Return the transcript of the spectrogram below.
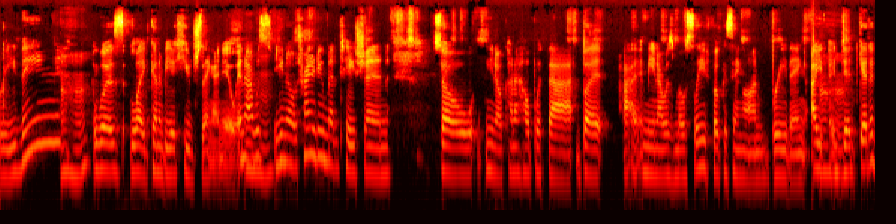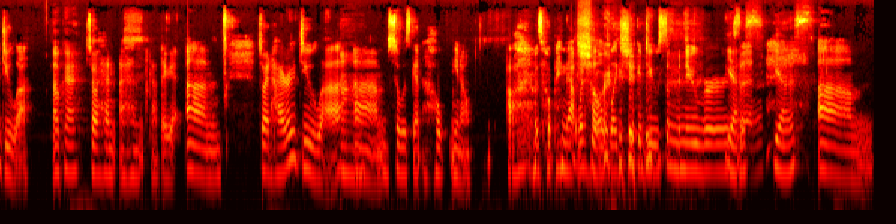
breathing Uh-huh. was like going to be a huge thing I knew. And I was, Mm-hmm. you know, trying to do meditation. So, you know, kind of help with that. But I, I mean, I was mostly focusing on breathing. I, Uh-huh. I did get a doula. Okay. so I hadn't I hadn't got there yet. Um, so I'd hired a doula. Uh-huh. Um, so was gonna hope you know. I was hoping that would Sure. help. Like she could do some maneuvers. Yes. And, yes. um,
